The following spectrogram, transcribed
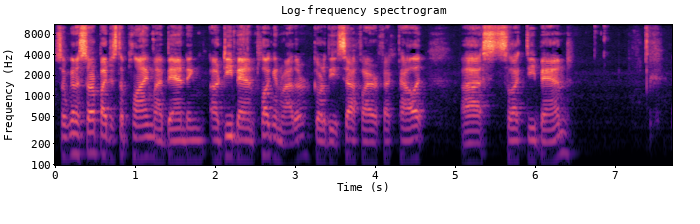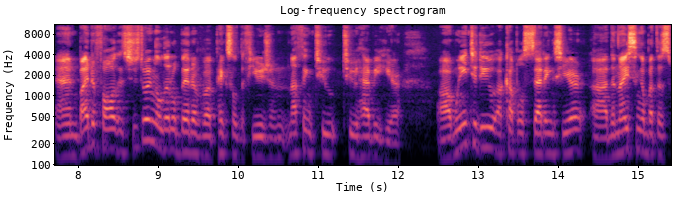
So I'm going to start by just applying my banding, uh, deband plugin rather. Go to the Sapphire Effect palette, uh, select deband, and by default it's just doing a little bit of a pixel diffusion, nothing too too heavy here. Uh, we need to do a couple settings here. Uh, the nice thing about this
